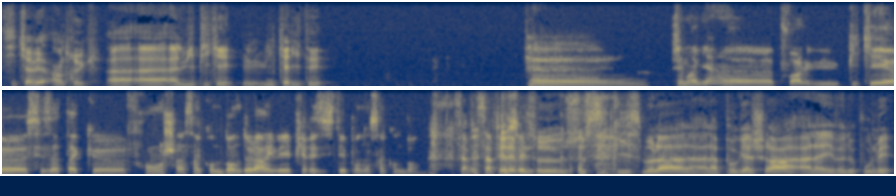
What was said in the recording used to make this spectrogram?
Si tu avais un truc à, à lui piquer, une qualité? J'aimerais bien euh, pouvoir lui piquer euh, ses attaques euh, franches à 50 bandes de l'arrivée et puis résister pendant 50 bandes. Ça, ça fait rêver ce, cyclisme-là à, la, Pogacha, à la Evenepoel, mais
